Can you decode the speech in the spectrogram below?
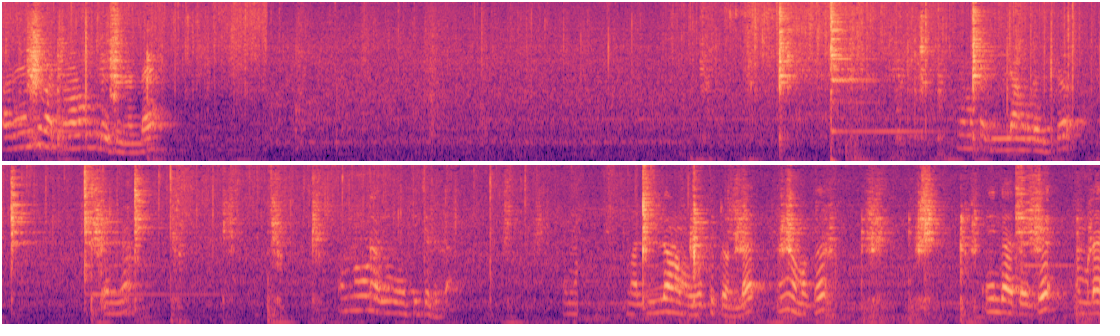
പതിനഞ്ച് പച്ചമുളകും കൂടി ഇട്ടിട്ടുണ്ടേ. നമുക്കെല്ലാം കൂടെ ഇട്ട് ഒന്ന് ഒന്നുകൂടെ ഒന്ന് മൂപ്പിച്ചെടുക്കാം. നല്ലോണം മൂത്തിട്ടുണ്ട്. ഇനി നമുക്ക് ഇതിന്റെ അകത്തേക്ക് നമ്മുടെ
